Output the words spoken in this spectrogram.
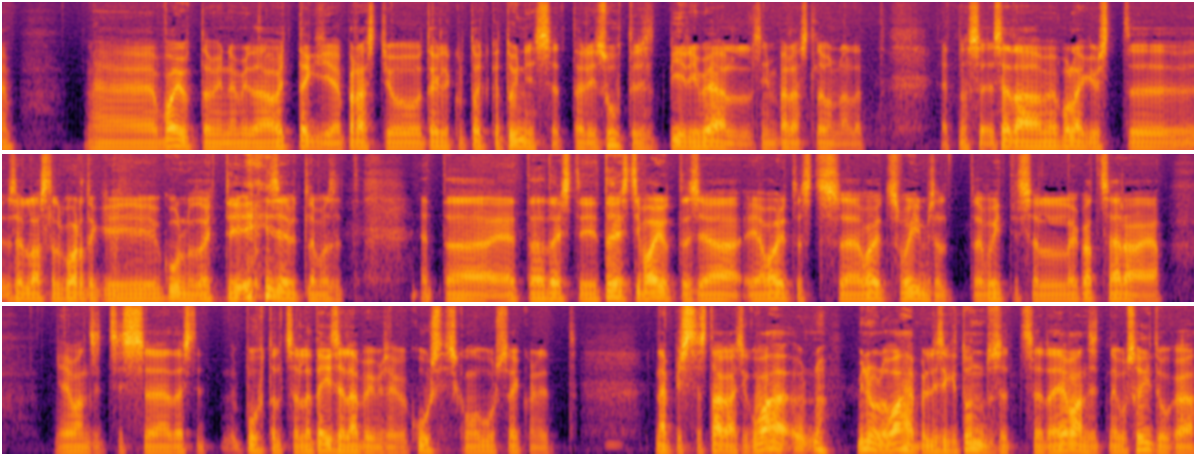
äh, vajutamine, mida Ott tegi ja pärast ju tegelikult Ott ka tunnistas, et ta oli suhteliselt piiri peal siin pärastlõunal, et et noh, seda me polegi vist äh, sel aastal kordagi kuulnud Otti ise ütlemas, et et ta, et ta tõesti, tõesti vajutas ja, ja vajutas, vajutas võimsalt, võitis seal katse ära ja ja Evansit siis äh, tõesti puhtalt selle teise läbimisega kuusteist koma kuus sekundit näpistas tagasi, kui vahe, noh, minule vahepeal isegi tundus, et seda Evansit nagu sõiduga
